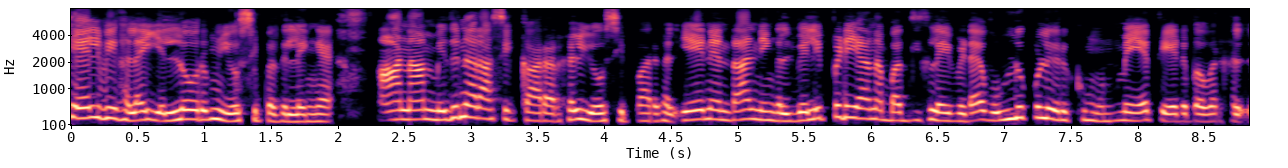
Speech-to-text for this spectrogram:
கேள்விகளை எல்லோரும் யோசிப்பதில்லைங்க. ஆனால் மிதுன ராசிக்காரர்கள் யோசிப்பார்கள். ஏனென்றால் நீங்கள் வெளிப்படையான பதில்களை விட உள்ளுக்குள் இருக்கும் உண்மையை தேடுபவர்கள்.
